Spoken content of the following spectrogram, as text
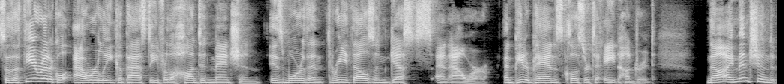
So the theoretical hourly capacity for the Haunted Mansion is more than 3,000 guests an hour, and Peter Pan is closer to 800. Now, I mentioned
